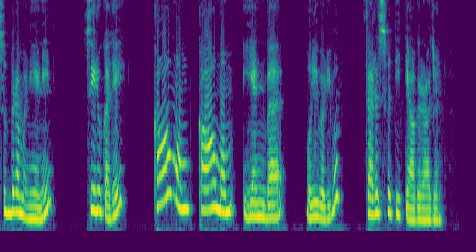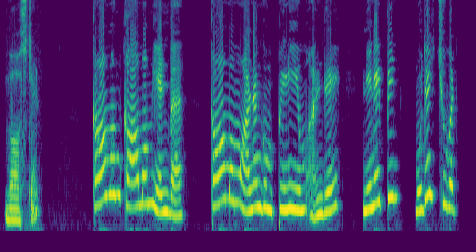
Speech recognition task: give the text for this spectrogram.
சுப்பிரமணியனின் சிறுகதை காமம் காமம் என்ப ஒலிவடிவம் சரஸ்வதி தியாகராஜன் பாஸ்டன். காமம் காமம் என்ப காமம் அணங்கும் பிணியும் அன்றே நினைப்பின் முதைச்சுவற்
